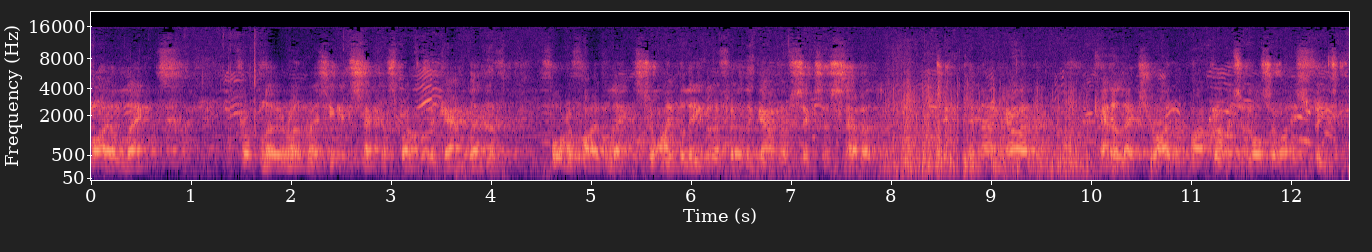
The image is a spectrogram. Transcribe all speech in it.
by a length from Blur Run, racing in second spot. There's a gap then of four or five lengths to, I believe, and a further gap of six or seven to Penang Island. Kennelec's rider, Mark Robinson, also on his feet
